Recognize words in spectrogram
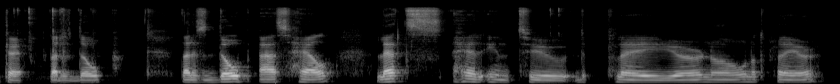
Okay, that is dope. That is dope as hell. Let's head into the player. No, not the player.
